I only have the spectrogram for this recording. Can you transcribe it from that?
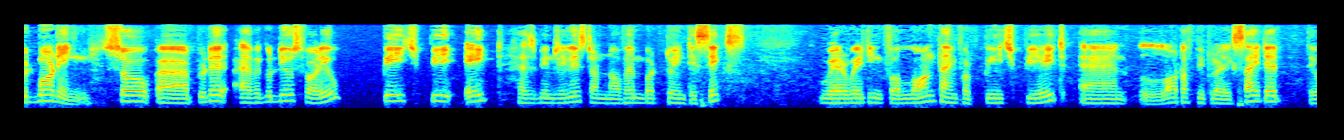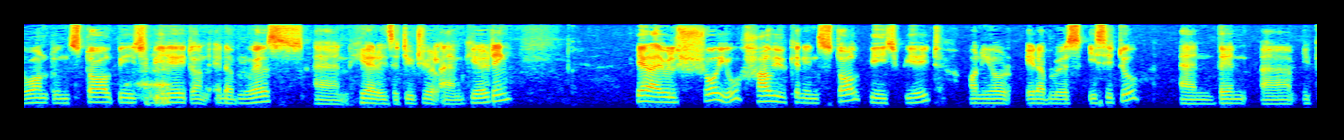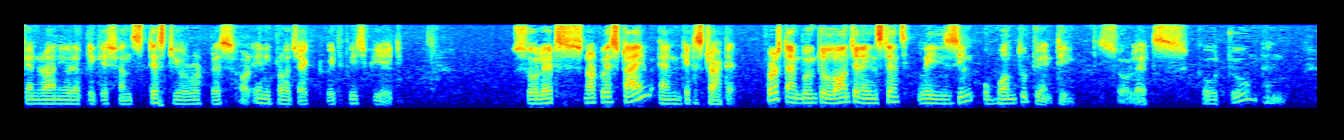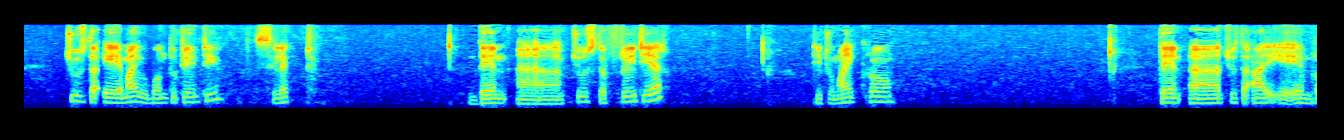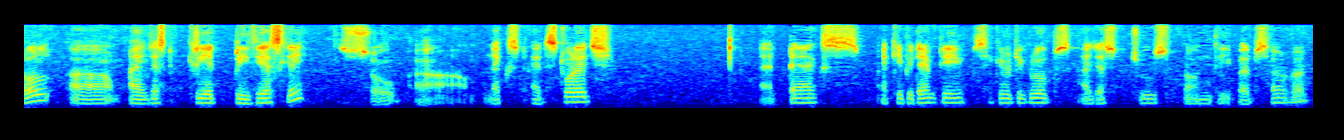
Good morning. So uh, today I have a good news for you. PHP 8 has been released on November 26. We're waiting for a long time for PHP 8 and a lot of people are excited. They want to install PHP 8 on AWS and here is a tutorial I am creating. Here I will show you how you can install PHP 8 on your AWS EC2 and then uh, you can run your applications, test your WordPress or any project with PHP 8. So let's not waste time and get started. First, I'm going to launch an instance using Ubuntu 20. So let's go to and choose the AMI Ubuntu 20, select, then uh, choose the free tier, T2 micro, then uh, choose the IAM role. Uh, I just create previously. So uh, next add storage, add tags, I keep it empty. Security groups, I just choose from the web server.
